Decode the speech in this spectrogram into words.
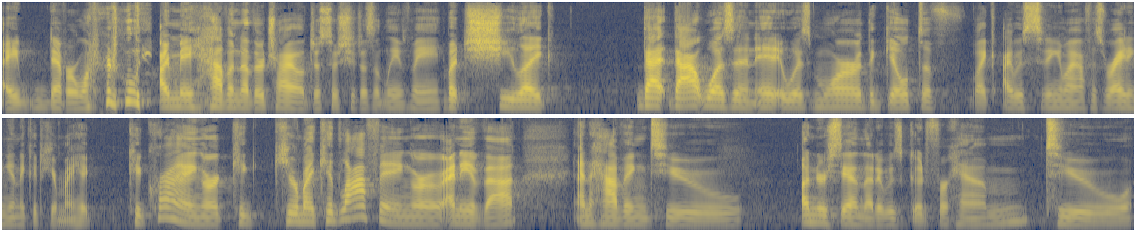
I never want her to leave. I may have another child just so she doesn't leave me. But she like that that wasn't it. It was more the guilt of like I was sitting in my office writing and I could hear my kid crying or could hear my kid laughing or any of that and having to understand that it was good for him to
